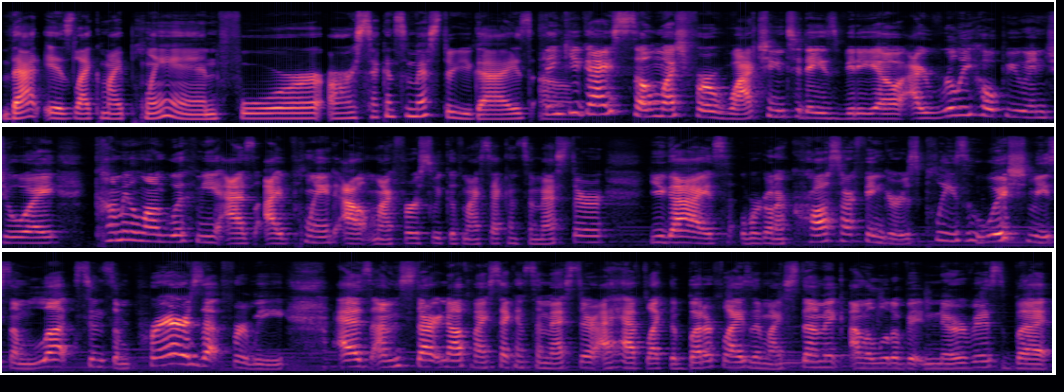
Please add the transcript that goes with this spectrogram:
that is like my plan for our second semester, you guys. Thank um, you guys so much for watching today's video. I really hope you enjoy coming along with me as I planned out my first week of my second semester. You guys, we're going to cross our fingers. Please wish wish me some luck, send some prayers up for me as I'm starting off my second semester. I have like the butterflies in my stomach. I'm a little bit nervous, but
